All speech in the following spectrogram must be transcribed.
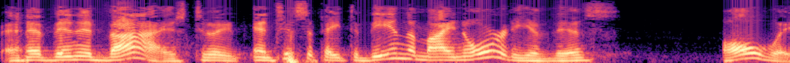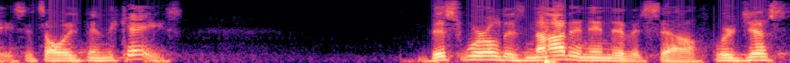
and have been advised to anticipate to be in the minority of this always. It's always been the case. This world is not an end of itself. We're just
